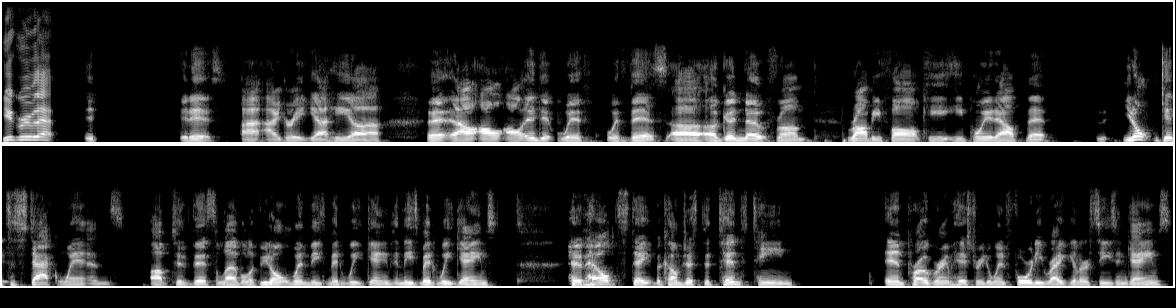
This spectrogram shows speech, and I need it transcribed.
You agree with that? It it is. I, I agree. Yeah, he. Uh, I'll I'll end it with with this. Uh, a good note from Robbie Falk. He he pointed out that you don't get to stack wins up to this level if you don't win these midweek games, and these midweek games have helped State become just the tenth team in program history to win 40 regular season games.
